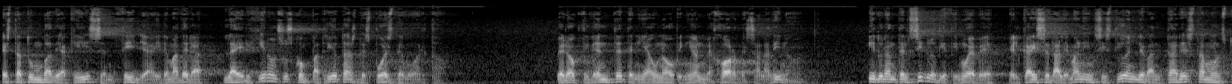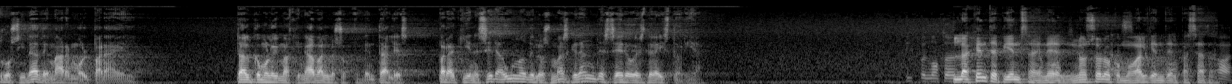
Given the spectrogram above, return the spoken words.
Esta tumba de aquí, sencilla y de madera, la erigieron sus compatriotas después de muerto. Pero Occidente tenía una opinión mejor de Saladino. Y durante el siglo XIX, el Kaiser alemán insistió en levantar esta monstruosidad de mármol para él. Tal como lo imaginaban los occidentales, para quienes era uno de los más grandes héroes de la historia. La gente piensa en él no solo como alguien del pasado,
